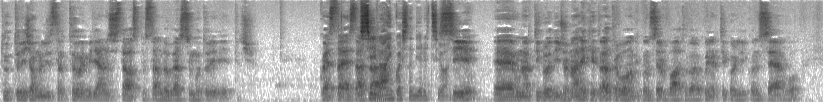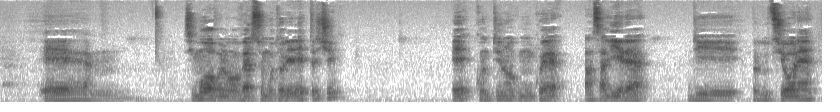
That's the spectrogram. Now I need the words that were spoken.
tutto, diciamo, il distretto emiliano si stava spostando verso i motori elettrici. Questa è stata... Si va in questa direzione. Sì, è un articolo di giornale che tra l'altro avevo anche conservato, alcuni articoli li conservo. E, um, si muovono verso motori elettrici e continuano comunque a salire di produzione,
